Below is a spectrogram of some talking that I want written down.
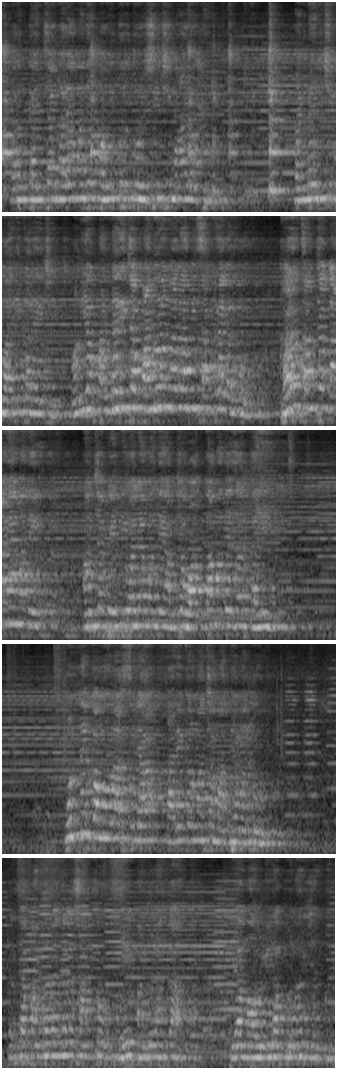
कारण त्यांच्या गळ्यामध्ये पवित्र तुळशीची माळ होती. पंढरीची वारी करायची. म्हणून या पंढरीच्या पांडुरंगाला आमच्या पेटीवाल्यामध्ये आमच्या वाक्यामध्ये जर काही पुण्य कमवलं असलेल्या कार्यक्रमाच्या माध्यमातून तर त्या पांडुरंगाला सांगतो हे पांडुरंगा या माऊलीला पुनर्जन्म दे.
